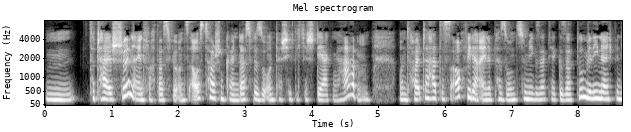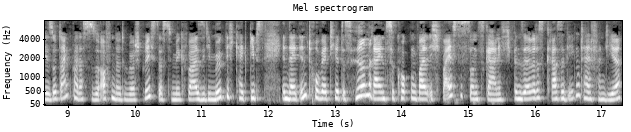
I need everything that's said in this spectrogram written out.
mh, total schön einfach, dass wir uns austauschen können, dass wir so unterschiedliche Stärken haben. Und heute hat es auch wieder eine Person zu mir gesagt, die hat gesagt, du Melina, ich bin dir so dankbar, dass du so offen darüber sprichst, dass du mir quasi die Möglichkeit gibst, in dein introvertiertes Hirn reinzugucken, weil ich weiß das sonst gar nicht. Ich bin selber das krasse Gegenteil von dir.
